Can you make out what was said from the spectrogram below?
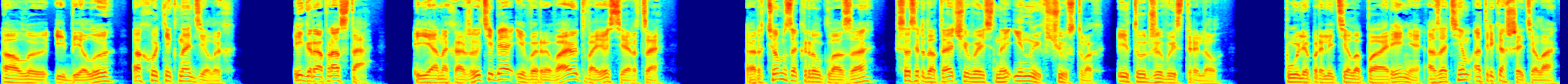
алую и белую, охотник надел их. Игра проста. Я нахожу тебя и вырываю твое сердце. Артем закрыл глаза, сосредотачиваясь на иных чувствах, и тут же выстрелил. Пуля пролетела по арене, а затем отрикошетила.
